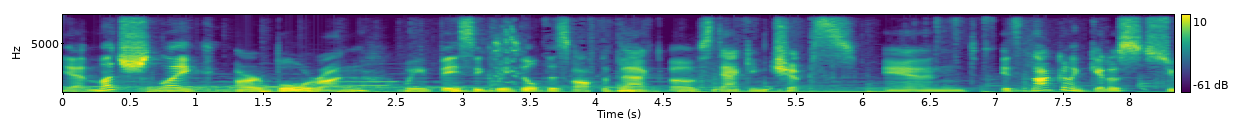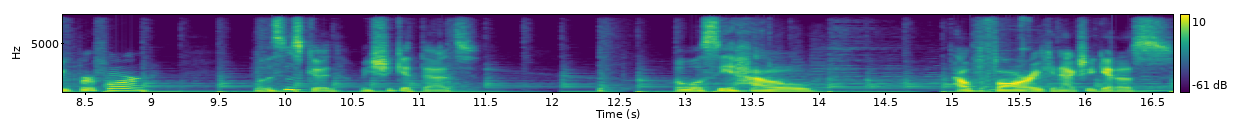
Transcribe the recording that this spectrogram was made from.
Yeah, much like our bull run, we basically built this off the back of stacking chips. And it's not gonna get us super far. Well, this is good. We should get that. But we'll see how how far it can actually get us.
